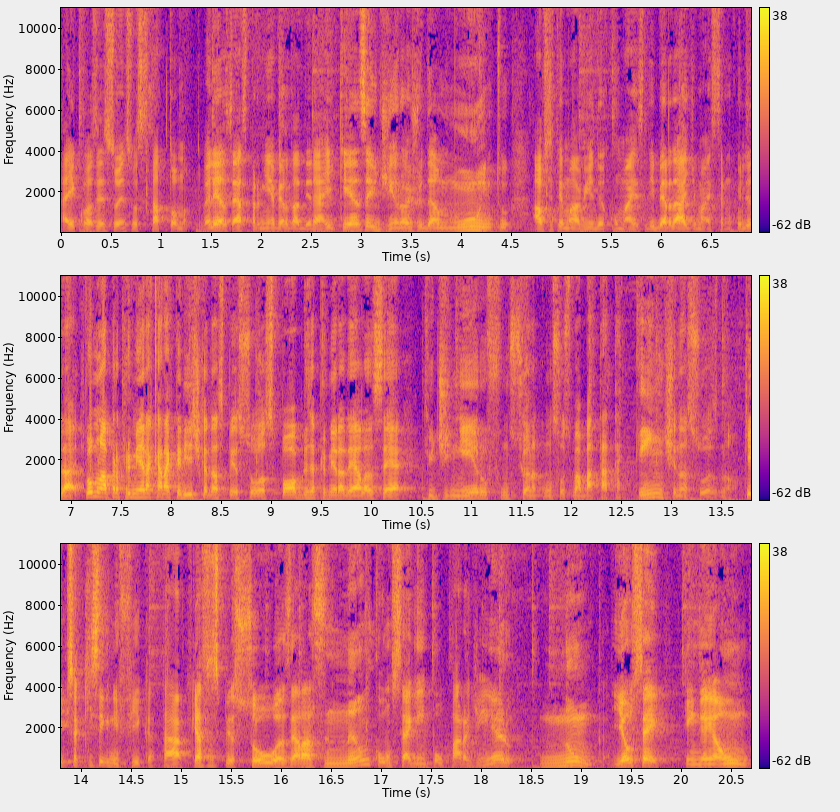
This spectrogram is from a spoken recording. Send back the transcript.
aí com as decisões que você está tomando, beleza? Essa para mim é a verdadeira riqueza e o dinheiro ajuda muito a você ter uma vida com mais liberdade, mais tranquilidade. Vamos lá para a primeira característica das pessoas pobres. A primeira delas é que o dinheiro funciona como se fosse uma batata quente nas suas mãos. O que isso aqui significa, tá? Que essas pessoas elas não conseguem poupar dinheiro nunca. E eu sei, quem ganha um,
